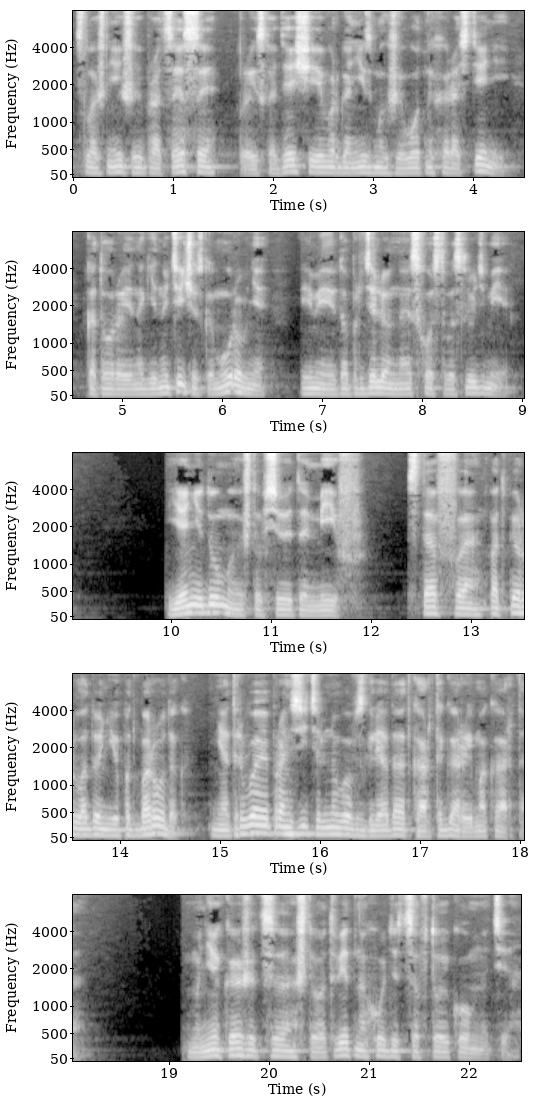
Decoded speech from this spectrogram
сложнейшие процессы, происходящие в организмах животных и растений, которые на генетическом уровне имеют определенное сходство с людьми. Я не думаю, что все это миф. Стаффа подпер ладонью подбородок, не отрывая пронзительного взгляда от карты горы Макарта. Мне кажется, что ответ находится в той комнате.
